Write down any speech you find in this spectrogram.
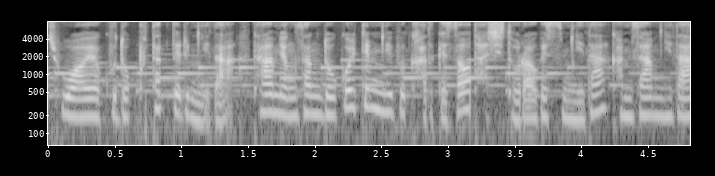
좋아요, 구독 부탁드립니다. 다음 영상도 꿀팁 리뷰 가득해서 다시 돌아오겠습니다. 감사합니다.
